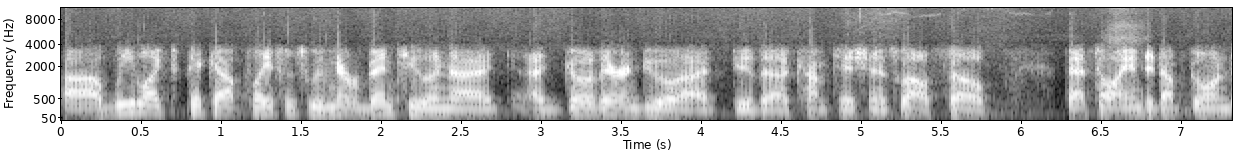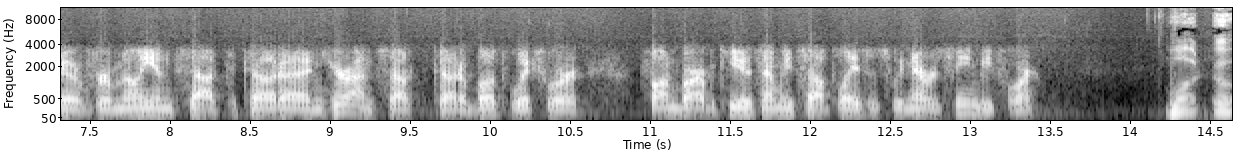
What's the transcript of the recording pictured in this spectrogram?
uh, we like to pick out places we've never been to and uh, uh, go there and do uh, do the competition as well. So that's how I ended up going to Vermillion, South Dakota, and Huron, South Dakota, both which were fun barbecues, and we saw places we'd never seen before. What uh,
